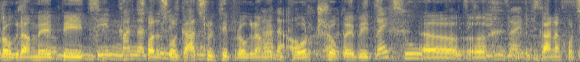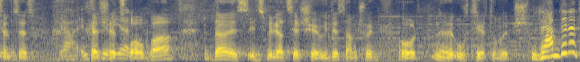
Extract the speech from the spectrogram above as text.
პროგრამებით, სხვადასხვა გაცვლითი პროგრამებით, ვორქშოპებით განახორციელებს ეს ხელშეწყობა და ეს ინსპირაცია შევიდეს ამ ჩვენ ურთიერთობებში. რამდენად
